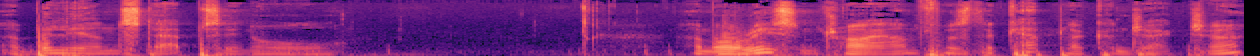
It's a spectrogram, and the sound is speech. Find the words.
A billion steps in all. A more recent triumph was the Kepler conjecture,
